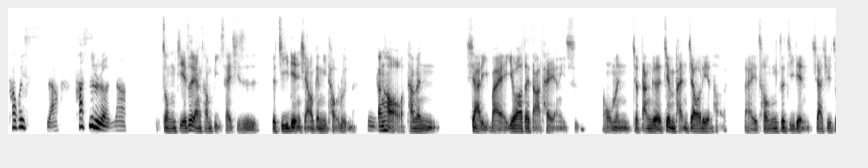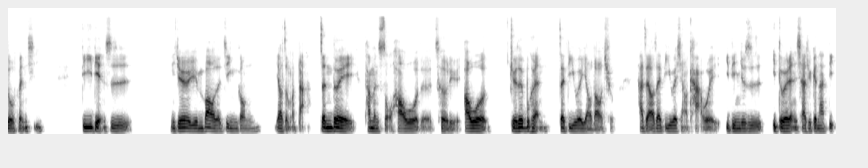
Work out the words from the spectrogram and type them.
他会死啊，他是人啊。总结这两场比赛，其实有几点想要跟你讨论的。刚好他们下礼拜又要再打太阳一次，我们就当个键盘教练好了，来从这几点下去做分析。第一点是，你觉得云豹的进攻？要怎么打？针对他们守好我的策略，好我绝对不可能在低位要到球。他只要在低位想要卡位，一定就是一堆人下去跟他顶。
